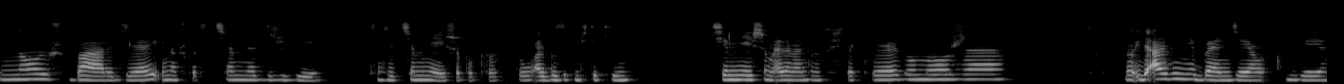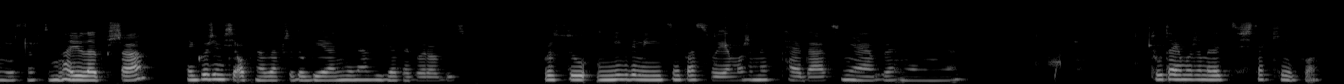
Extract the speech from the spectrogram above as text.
No, już bardziej. I na przykład ciemne drzwi. W sensie ciemniejsze po prostu. Albo z jakimś takim ciemniejszym elementem, coś takiego może. No idealnie nie będzie. Ja mówię, ja nie jestem w tym najlepsza. Najgorzej mi się okna zawsze dobiera. Nienawidzę tego robić. Po prostu nigdy mi nic nie pasuje. Możemy te dać. Nie, nie, nie, nie. Tutaj możemy dać coś takiego.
